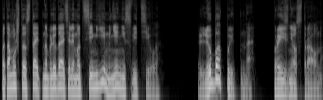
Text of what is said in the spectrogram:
потому что стать наблюдателем от семьи мне не светило. «Любопытно», — произнес Траун.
